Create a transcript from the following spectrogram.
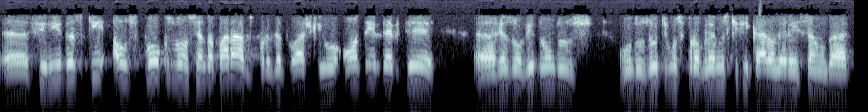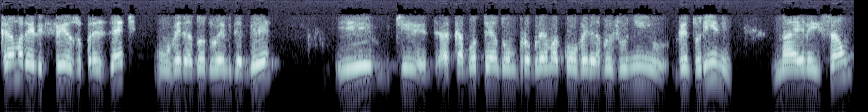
uh, feridas que aos poucos vão sendo aparadas. Por exemplo, eu acho que ontem ele deve ter uh, resolvido um dos, um dos últimos problemas que ficaram na eleição da Câmara. Ele fez o presidente, um vereador do MDB, e que acabou tendo um problema com o vereador Juninho Venturini na eleição,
